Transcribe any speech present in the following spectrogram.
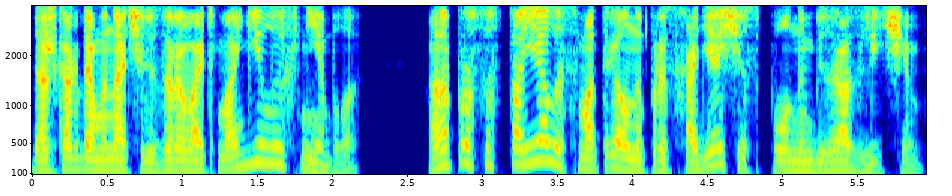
Даже когда мы начали зарывать могилу, их не было. Она просто стояла и смотрела на происходящее с полным безразличием.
